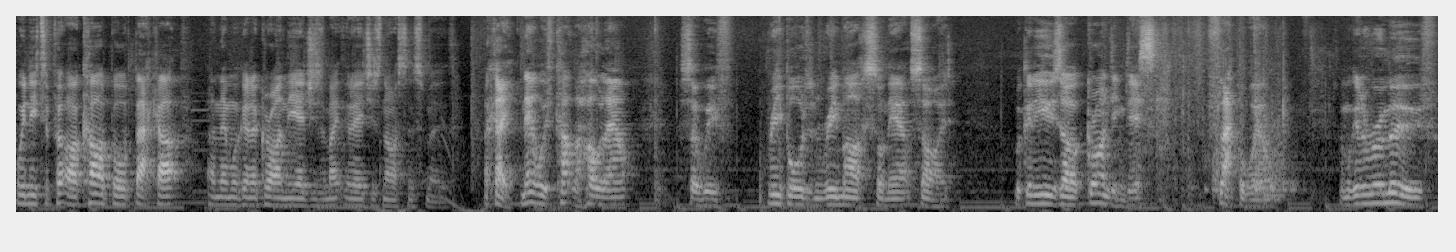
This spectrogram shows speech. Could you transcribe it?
we need to put our cardboard back up and then we're going to grind the edges and make the edges nice and smooth. Okay, now we've cut the hole out, so we've reboarded and remasked on the outside. We're going to use our grinding disc, flapper wheel, and we're going to remove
